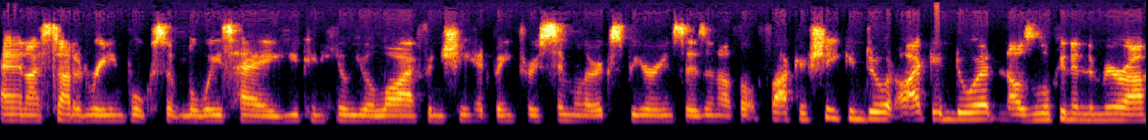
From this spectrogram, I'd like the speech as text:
and I started reading books of Louise Hay, You Can Heal Your Life, and she had been through similar experiences. And I thought, fuck, if she can do it, I can do it. And I was looking in the mirror,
